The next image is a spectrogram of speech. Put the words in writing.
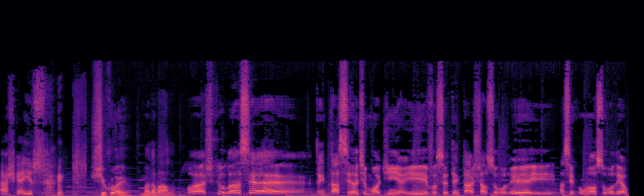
Acho que é isso. Chicoio, manda bala. Pô, acho que o lance é tentar ser anti-modinha aí, você tentar achar o seu rolê e assim como o nosso rolê é o,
